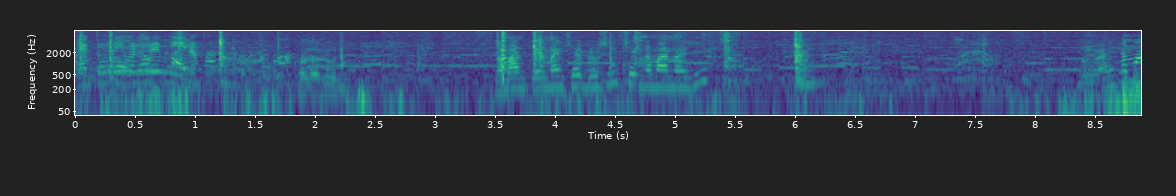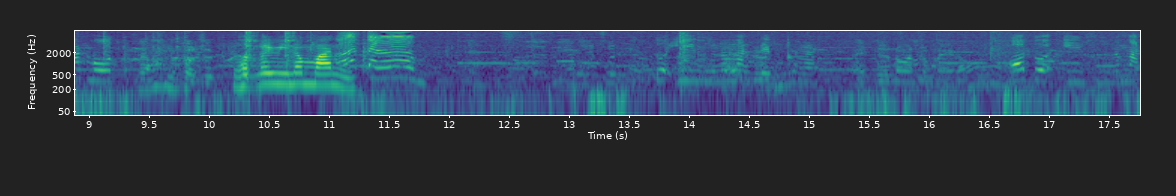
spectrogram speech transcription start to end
แต่ตรงนี้มันไม่มีนะคนละรุ่นน้ำมันเต็มไหมเชฟดูสิเช็คน้ำมันหน่อยสิมีไหมน้ำมันหมดน้ำมันหมดสิรถไม่มีน้ำมัน เพราะตัว E คือน้ำมัน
